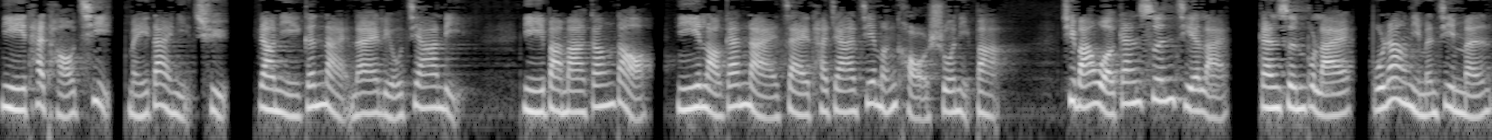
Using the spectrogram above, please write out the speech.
你太淘气，没带你去，让你跟奶奶留家里。你爸妈刚到，你老干奶在他家街门口说：“你爸去把我干孙接来，干孙不来，不让你们进门。”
